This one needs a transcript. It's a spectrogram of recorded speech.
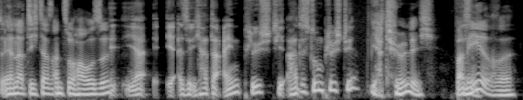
Erinnert dich das an zu Hause? Ja, also ich hatte ein Plüschtier. Hattest du ein Plüschtier? Ja, natürlich. Was Mehrere.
